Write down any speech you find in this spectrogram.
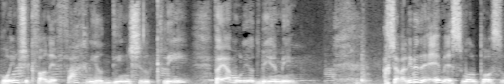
רואים שכבר נהפך להיות דין של כלי, והיה אמור להיות בימין. עכשיו, אליבא דאמס, שמאל פוסל.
